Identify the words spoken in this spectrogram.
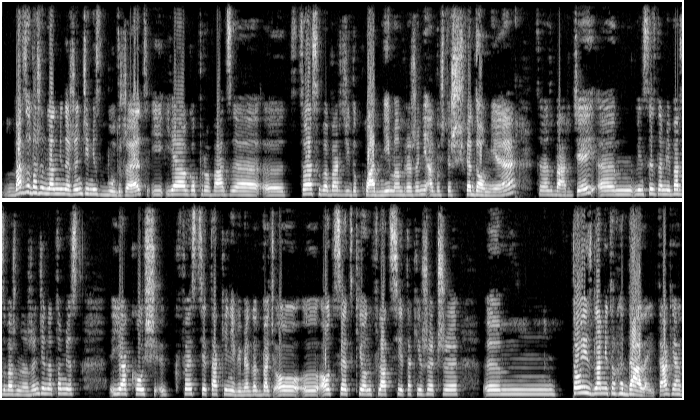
Bardzo ważnym dla mnie narzędziem jest budżet i ja go prowadzę yy, coraz chyba bardziej dokładniej, mam wrażenie, albo też świadomie, coraz bardziej, więc to jest dla mnie bardzo ważne narzędzie, natomiast jakoś kwestie takie, nie wiem, jak dbać o, o odsetki, o inflację, takie rzeczy, to jest dla mnie trochę dalej, tak? Ja,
